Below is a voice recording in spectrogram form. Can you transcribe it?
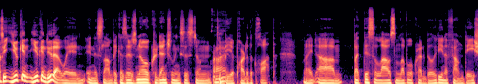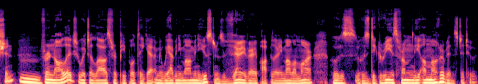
so you can you can do that way in, in Islam because there's no credentialing system to be a part of the cloth, right? Um, but this allows some level of credibility and a foundation Hmm. for knowledge, which allows for people to get. I mean, we have an imam in Houston who's very very popular, Imam Ammar, whose whose degree is from the Al Maghrib Institute,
